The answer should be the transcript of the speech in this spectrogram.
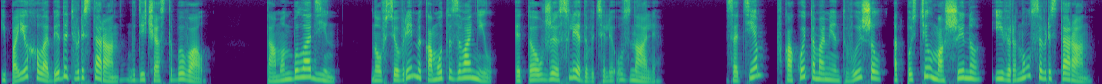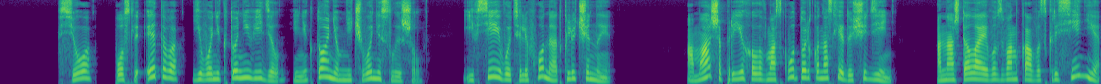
и поехал обедать в ресторан, где часто бывал. Там он был один, но все время кому-то звонил. Это уже следователи узнали. Затем в какой-то момент вышел, отпустил машину и вернулся в ресторан. Все, после этого его никто не видел и никто о нем ничего не слышал. И все его телефоны отключены. А Маша приехала в Москву только на следующий день. Она ждала его звонка в воскресенье,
